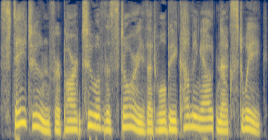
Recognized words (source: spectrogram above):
Stay tuned for part 2 of the story that will be coming out next week.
